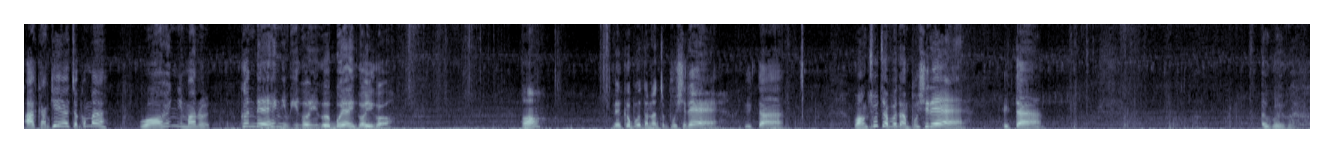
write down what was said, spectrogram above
아 갈게요. 잠깐만. 와 형님 마늘. 근데 형님 이거 이거 뭐야 이거 이거? 어? 내 것보다는 좀 부실해. 일단 왕초자보단 부실해. 일단. 아이고 아이고 아이고.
